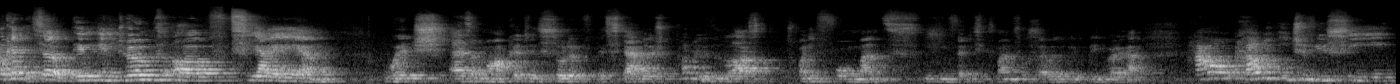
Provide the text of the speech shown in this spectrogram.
Okay, so in, in terms of CIAM, which as a market is sort of established probably within the last 24 months, even 36 months or so as we've been growing up, how, how do each of you see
